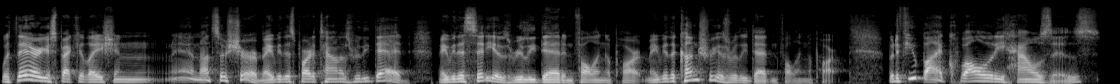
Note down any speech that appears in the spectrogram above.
With there, your speculation, eh, I'm not so sure. Maybe this part of town is really dead. Maybe the city is really dead and falling apart. Maybe the country is really dead and falling apart. But if you buy quality houses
